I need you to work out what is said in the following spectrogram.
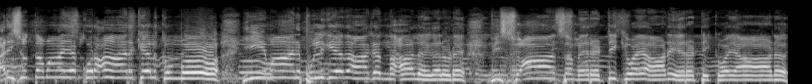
പരിശുദ്ധമായ ഖുർആൻ കേൾക്കുമ്പോ ഈമാൻ പുൽകിയതാകുന്ന ആളുകളുടെ വിശ്വാസം ഇരട്ടിക്കുകയാണ് ഇരട്ടിക്കുകയാണ്.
